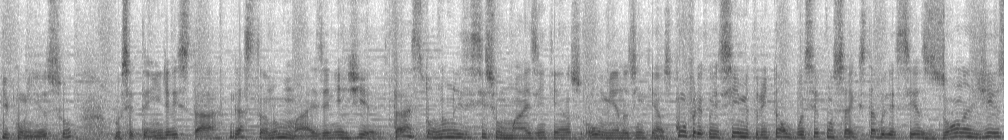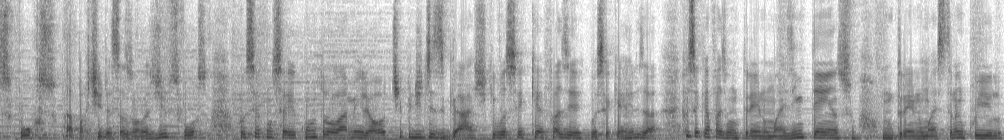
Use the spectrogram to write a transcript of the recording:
E com isso, você tende a estar gastando mais energia, está se tornando um exercício mais intenso ou menos intenso. Com o frequencímetro, então, você consegue estabelecer zonas de esforço. A partir dessas zonas de esforço, você consegue controlar melhor o tipo de desgaste que você quer fazer, que você quer realizar. Se você quer fazer um treino mais intenso, um treino mais tranquilo,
